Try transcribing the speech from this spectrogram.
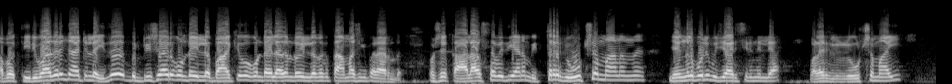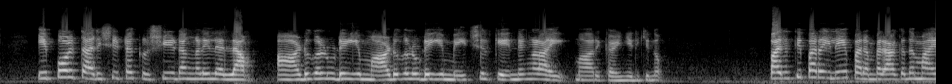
അപ്പോൾ തിരുവാതിരം ഞാറ്റില്ല ഇത് ബ്രിട്ടീഷുകാർ കൊണ്ടുപോയില്ല ബാക്കിയൊക്കെ കൊണ്ടുപോയില്ല അതുണ്ടോ ഇല്ല എന്നൊക്കെ താമസിക്ക് പറയാറുണ്ട്. പക്ഷേ കാലാവസ്ഥാ വ്യതിയാനം ഇത്ര രൂക്ഷമാണെന്ന് ഞങ്ങൾ പോലും വിചാരിച്ചിരുന്നില്ല. വളരെ രൂക്ഷമായി. ഇപ്പോൾ തരിശിട്ട കൃഷിയിടങ്ങളിലെല്ലാം ആടുകളുടെയും മാടുകളുടെയും മേച്ചിൽ കേന്ദ്രങ്ങളായി മാറിക്കഴിഞ്ഞിരിക്കുന്നു. പരുത്തിപ്പറയിലെ പരമ്പരാഗതമായ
